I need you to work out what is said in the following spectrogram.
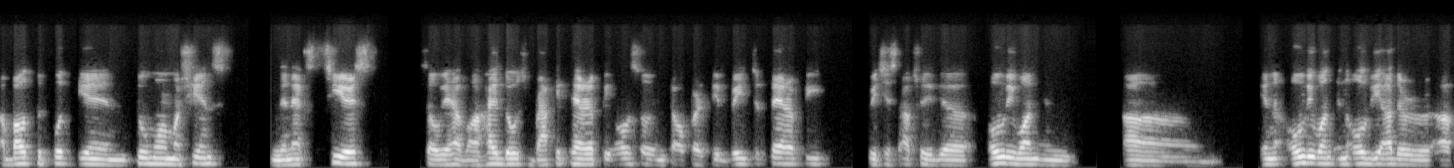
about to put in two more machines in the next years. So we have a high dose brachytherapy, also intraoperative radiotherapy, which is actually the only one in uh, in only one in all the other uh,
